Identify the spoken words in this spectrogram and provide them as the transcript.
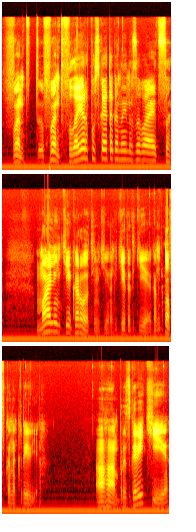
Фэнд, фэнд флеер, пускай так она и называется. Маленькие, коротенькие. Какие-то такие. Кантовка на крыльях. Ага, брызговики.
